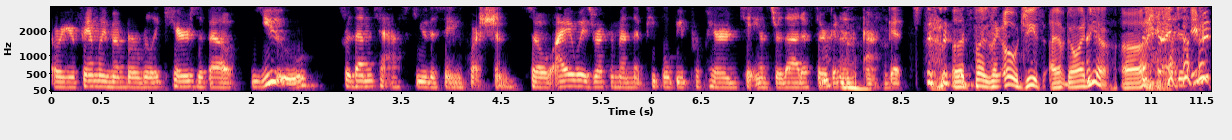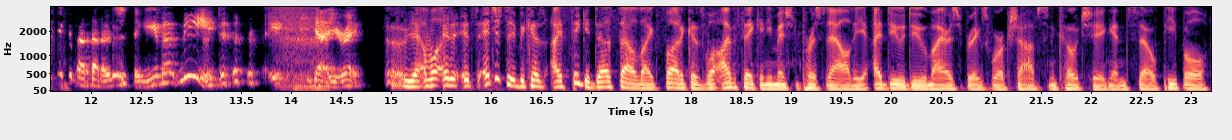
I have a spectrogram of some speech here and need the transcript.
or your family member really cares about you, for them to ask you the same question. So I always recommend that people be prepared to answer that if they're going to ask it. well, that's funny. It's like, oh, geez, I have no idea. Uh, I didn't even think about that. I was just thinking about me. right? Yeah, you're right. Uh, yeah, well, it, it's interesting because I think it does sound like fun. Because, well, I'm thinking you mentioned personality. I do do Myers Briggs workshops and coaching, and so people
